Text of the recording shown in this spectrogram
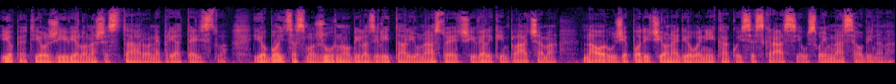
I opet je oživjelo naše staro neprijateljstvo i obojica smo žurno obilazili Italiju nastojeći velikim plaćama na oružje podići onaj dio vojnika koji se skrasio u svojim naseobinama.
